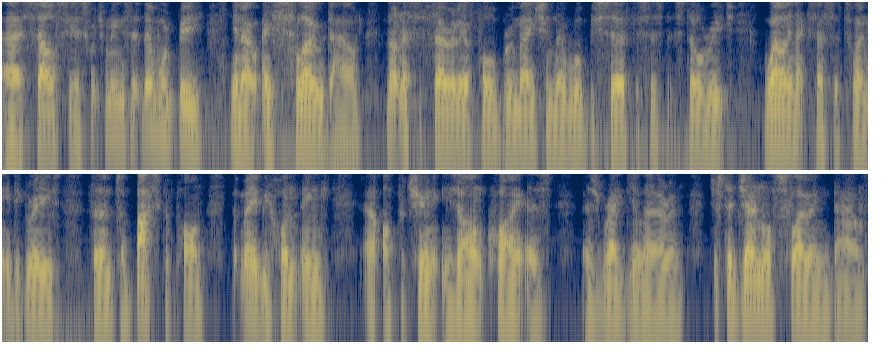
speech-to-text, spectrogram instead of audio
uh, Celsius, which means that there would be, you know, a slowdown, not necessarily a full brumation. There will be surfaces that still reach well in excess of 20 degrees for them to bask upon, but maybe hunting uh, opportunities aren't quite as as regular and just a general slowing down.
